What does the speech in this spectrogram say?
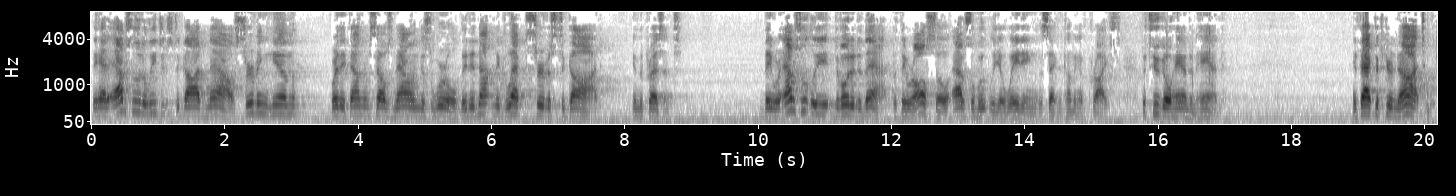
they had absolute allegiance to God now, serving Him where they found themselves now in this world. They did not neglect service to God in the present. They were absolutely devoted to that, but they were also absolutely awaiting the second coming of Christ. The two go hand in hand. In fact, if you're not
